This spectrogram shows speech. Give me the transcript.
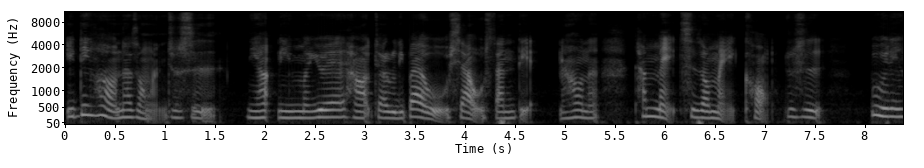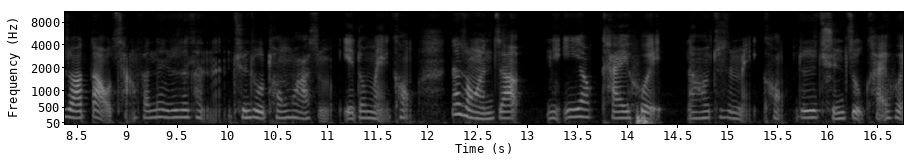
一定会有那种人，就是你要你们约好，假如礼拜五下午三点，然后呢，他每次都没空，就是不一定说要到场，反正就是可能群主通话什么也都没空。那种人只要你一要开会，然后就是没空，就是群主开会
